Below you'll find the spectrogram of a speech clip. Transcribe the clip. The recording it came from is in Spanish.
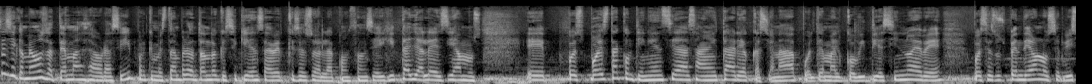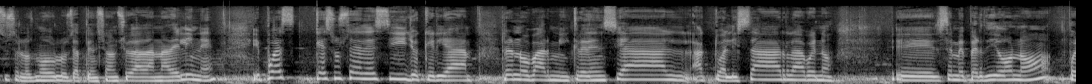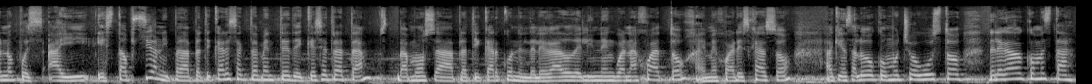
parece si cambiamos de temas ahora sí? Porque me están preguntando que si quieren saber qué es eso de la constancia digital. Ya le decíamos, eh, pues por esta contingencia sanitaria ocasionada por el tema del COVID-19, pues se suspendieron los servicios en los módulos de atención ciudadana del INE. Y pues, ¿qué sucede si yo quería renovar mi credencial, actualizarla? Bueno, eh, se me perdió, ¿no? Bueno, pues hay esta opción. Y para platicar exactamente de qué se trata, vamos a platicar con el delegado del INE en Guanajuato, Jaime Juárez Jasso, a quien saludo con mucho gusto. Delegado, ¿cómo está?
